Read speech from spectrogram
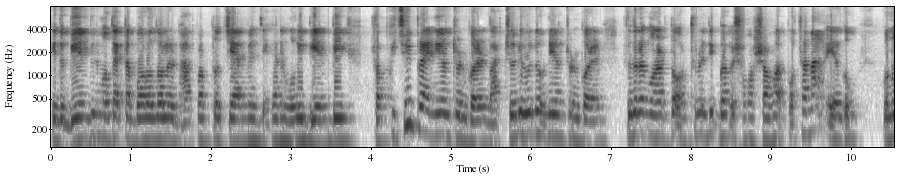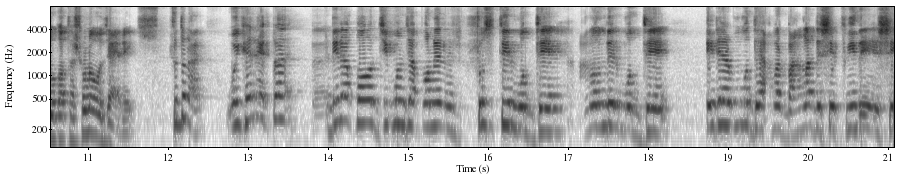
কিন্তু বিএনপির মতো একটা বড় দলের ভারপ্রাপ্ত চেয়ারম্যান যেখানে উনি বিএনপি সবকিছুই প্রায় নিয়ন্ত্রণ করেন, ভার্চুয়ালি হলেও নিয়ন্ত্রণ করেন, সুতরাং ওনার তো অর্থনৈতিক ভাবে সমস্যা হওয়ার কথা না, এরকম কোনো কথা শোনাও যায় নাই। সুতরাং ওইখানে একটা নিরাপদ জীবনযাপনের স্বস্তির মধ্যে, আনন্দের মধ্যে, এটার মধ্যে আবার বাংলাদেশে ফিরে এসে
